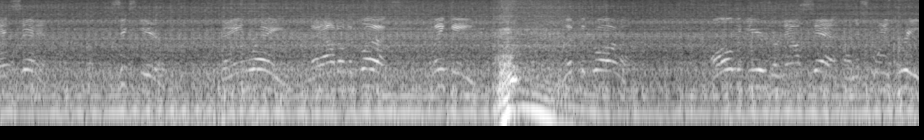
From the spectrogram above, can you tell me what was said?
that's it. Six gear. Same way. Let out on the clutch. Blinking. Lift the throttle. All the gears are now set on this 23,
